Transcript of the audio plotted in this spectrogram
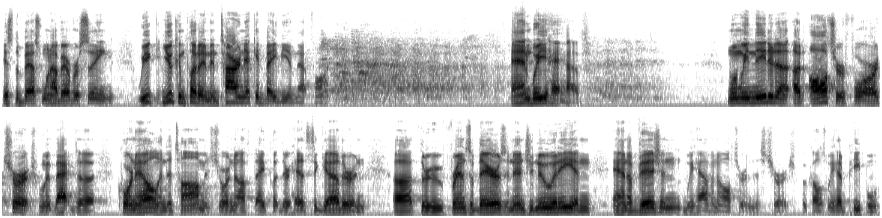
It's the best one I've ever seen. We, you can put an entire naked baby in that font. and we have. When we needed a, an altar for our church, we went back to Cornell and to Tom, and sure enough, they put their heads together and uh, through friends of theirs and ingenuity and, and a vision, we have an altar in this church because we had people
